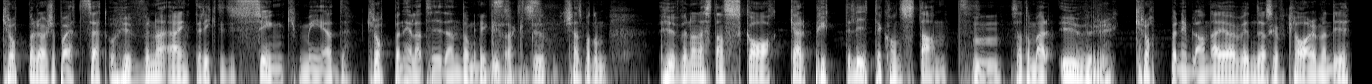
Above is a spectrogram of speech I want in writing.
kroppen rör sig på ett sätt och huvudena är inte riktigt i synk med kroppen hela tiden. De, Exakt. Det känns som att de, huvudena nästan skakar pyttelite konstant. Mm. Så att de är ur kroppen ibland. Jag vet inte hur jag ska förklara det, men det,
